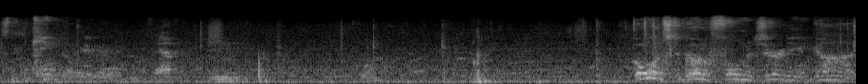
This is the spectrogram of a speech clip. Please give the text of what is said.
is the kingdom of heaven. Who wants to go to full maturity in God?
